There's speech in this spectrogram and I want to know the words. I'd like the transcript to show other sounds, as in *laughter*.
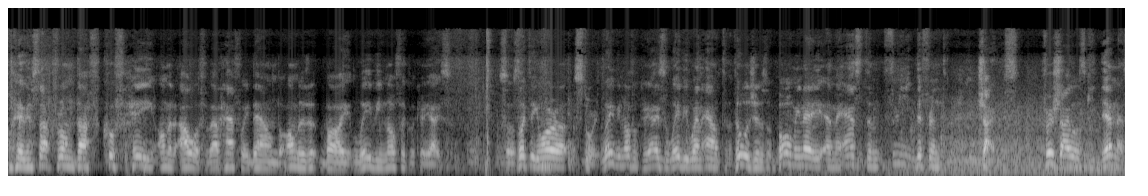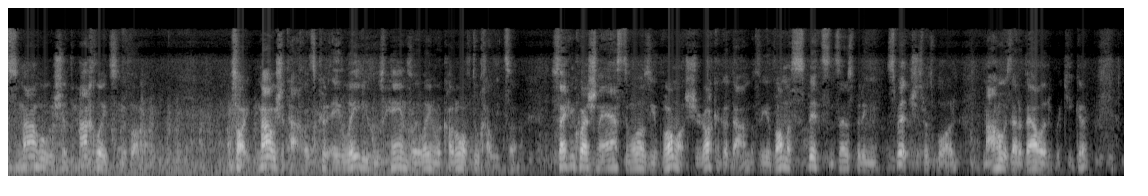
Okay, we're going to start from Daf Kuf Hey Omer Aleph, about halfway down the Amid by Levi Nofik L'Kriyasa. So it's like the Gemara story. Levi Nofik L'Kriyasa, Levi went out to the villages, Bo'omine, and they asked him three different shilas. First shilah was Gidemes Mahu Shetachleitz Yuvama. I'm sorry, Mahu Shetachleitz, could a lady whose hands were cut off do Chalitza? Second question I asked him was Yavoma Shiraka Godam. If Yavoma spits instead of spitting spit, she spits blood. Mahu is that a valid Rikika?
